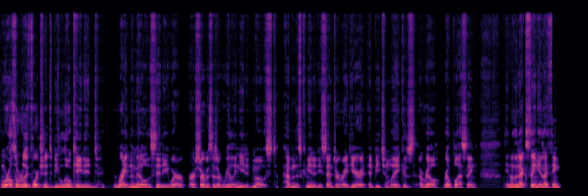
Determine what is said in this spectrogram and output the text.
We're also really fortunate to be located right in the middle of the city where our services are really needed most. Having this community center right here at, at Beech and Lake is a real, real blessing. You know, the next thing is I think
